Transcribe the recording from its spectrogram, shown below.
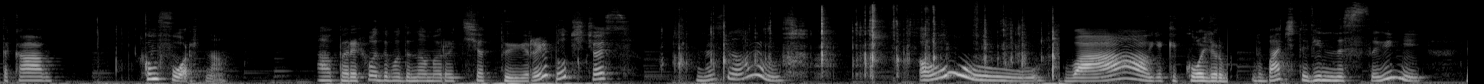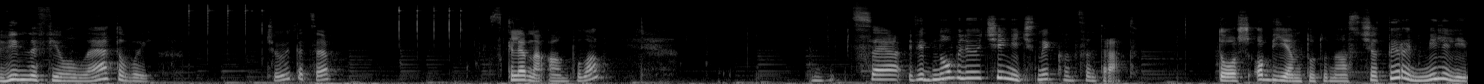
така комфортна. А переходимо до номеру 4. Тут щось не знаю. Оу! Вау, який колір! Ви бачите, він не синій, він не фіолетовий. чуєте, це скляна ампула. Це відновлюючий нічний концентрат. Тож, об'єм тут у нас 4 мл.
